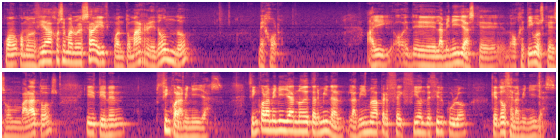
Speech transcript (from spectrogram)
Como, decía José Manuel Saiz, cuanto más redondo, mejor. Hay laminillas, que, objetivos que son baratos y tienen cinco laminillas. Cinco laminillas no determinan la misma perfección de círculo que 12 laminillas.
